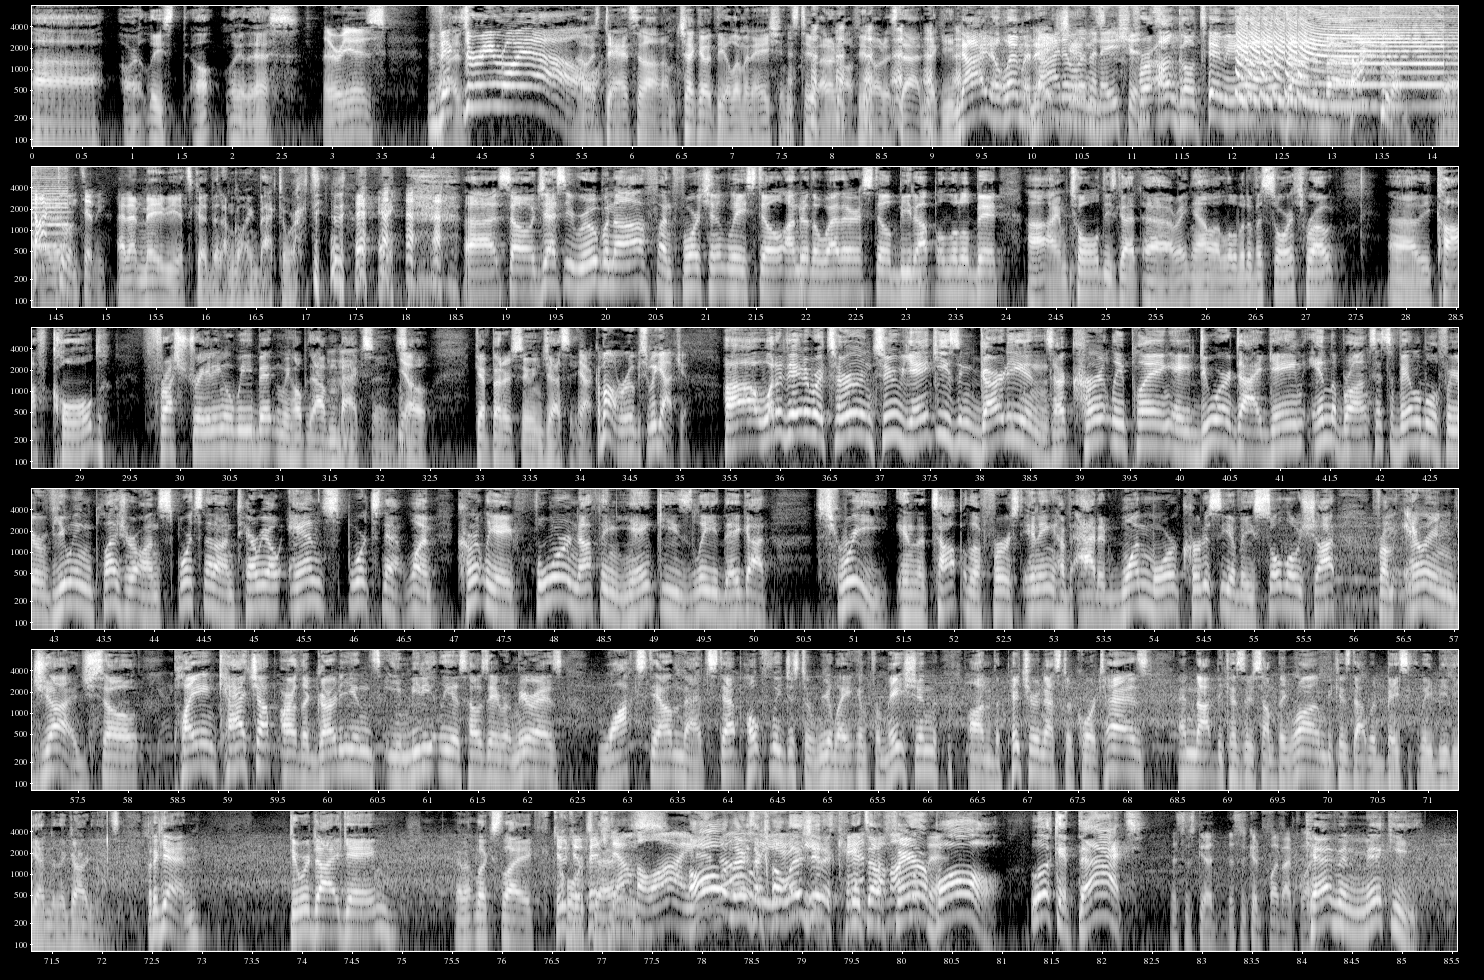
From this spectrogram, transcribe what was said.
uh, or at least oh look at this. There he is, I was- victory royale. I was dancing on them. Check out the eliminations too. I don't know if you noticed that, Mickey. Nine eliminations. Nine eliminations. for Uncle Timmy. You know what I'm talking about. Talk to him. Yeah, Talk to him, Timmy. And then maybe it's good that I'm going back to work today. uh, so Jesse Rubinoff, unfortunately, still under the weather, still beat up a little bit. Uh, I'm told he's got uh, right now a little bit of a sore throat, uh, the cough, cold, frustrating a wee bit, and we hope to have him back soon. So get better soon, Jesse. Yeah, come on, Rubes, we got you. Uh, what a day to return to. Yankees and Guardians are currently playing a do or die game in the Bronx. It's available for your viewing pleasure on Sportsnet Ontario and Sportsnet 1. Currently a 4 0 Yankees lead. They got three in the top of the first inning, have added one more courtesy of a solo shot from Aaron Judge. So playing catch up are the Guardians immediately as Jose Ramirez walks down that step, hopefully just to relay information on the pitcher, Nestor Cortes, and not because there's something wrong, because that would basically be the end of the Guardians. But again, do or die game. And it looks like 2-2 pitch down the line, Oh, and and there's a collision. Yankees It's a fair with it. ball. Look at that. This is good. This is good play-by-play. Kevin Mickey.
